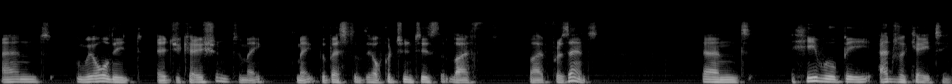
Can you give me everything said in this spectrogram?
and we all need education to make, make the best of the opportunities that life life presents. And he will be advocating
